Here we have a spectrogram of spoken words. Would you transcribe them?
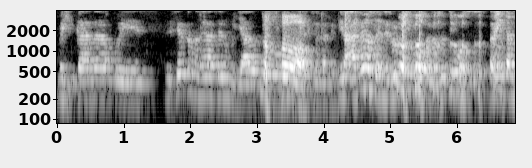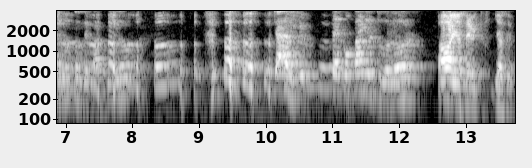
mexicana, pues de cierta manera ser humillado por la selección de Argentina, al menos en, el último, en los últimos 30 minutos de partido. Xavi, yo te acompaño en tu dolor. Ah, ya sé, Víctor, ya sé,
